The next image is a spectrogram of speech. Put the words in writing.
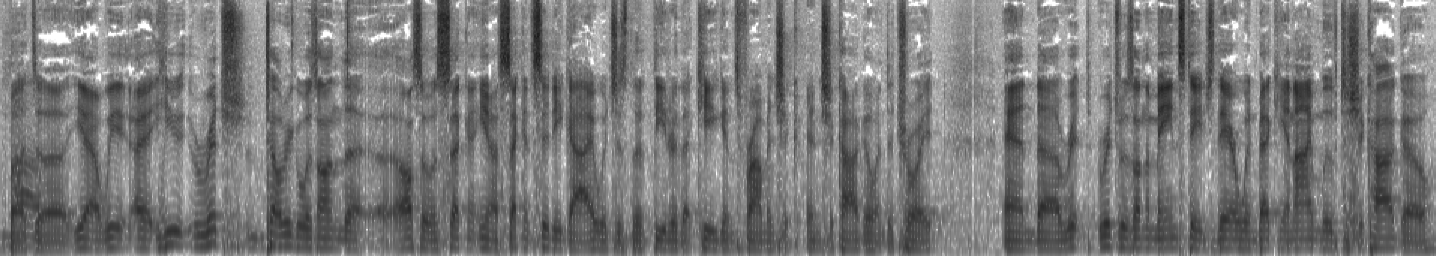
But uh, yeah, we uh, he Rich Talarico was on the uh, also a second you know Second City guy, which is the theater that Keegan's from in, Chi- in Chicago and Detroit, and uh, Rich Rich was on the main stage there when Becky and I moved to Chicago.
